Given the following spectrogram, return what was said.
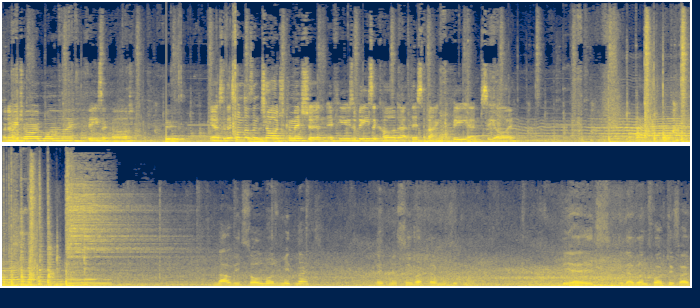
And let me try my Visa card. Yeah, so this one doesn't charge commission if you use a Visa card at this bank, BMCI. Now it's almost midnight. Let me see what time is it now. Yeah, it's 11.45.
